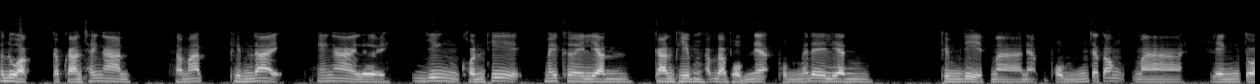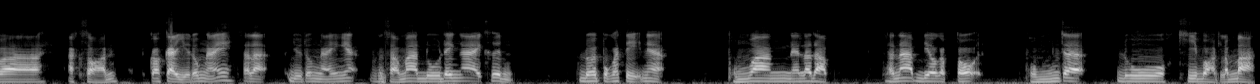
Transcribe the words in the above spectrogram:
สะดวกกับการใช้งาน สามารถพิมพ์ได้ง่าย ๆเลย ยิ่งคนที่ไม่เคยเรียนการพิมพ์ครับแบบผมเนี่ย ผมไม่ได้เรียนพิมพ์ดีดมาเนี่ย ผมจะต้องมา เล็งตัวอักษรก็ไก่อยู่ตรงไหน สระอยู่ตรงไหนเงี้ยมันสามารถดูได้ง่ายขึ้น โดยปกติเนี่ย ผมวางในระดับระนาบเดียวกับโต๊ะ ผมจะดูคีย์บอร์ดลำบาก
